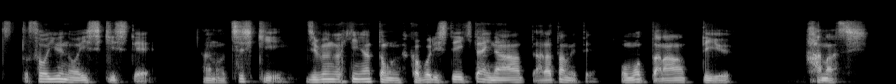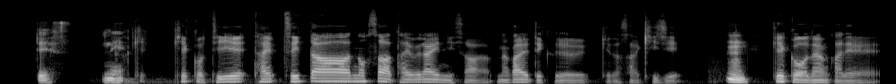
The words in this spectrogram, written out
ちょっとそういうのを意識して、あの、知識、自分が気になったものを深掘りしていきたいなって改めて思ったなっていう話ですね。け結構 TA、タイツイッターのさ、タイムラインにさ、流れてくるけどさ、記事。うん。結構なんかね、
